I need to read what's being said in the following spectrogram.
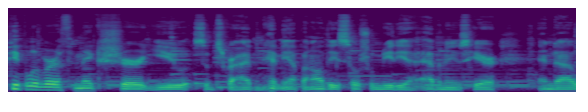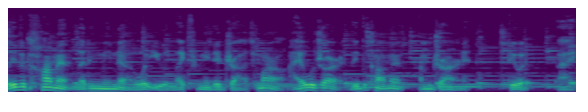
People of Earth, make sure you subscribe and hit me up on all these social media avenues here and uh, leave a comment letting me know what you would like for me to draw tomorrow. I will draw it. Leave a comment. I'm drawing it. Do it. Bye.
